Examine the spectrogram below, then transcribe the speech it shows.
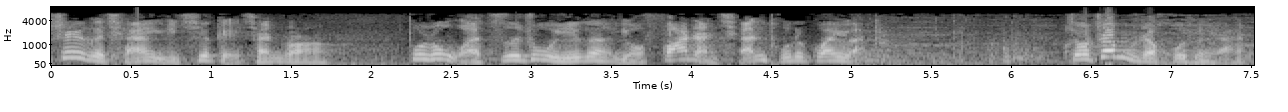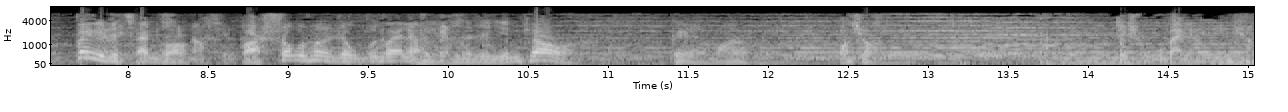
这个钱与其给钱庄，不如我资助一个有发展前途的官员。”就这么着，胡雪岩背着钱庄，把收上的这五百两银子这银票啊，给了王有龄。王兄，这是五百两银票，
